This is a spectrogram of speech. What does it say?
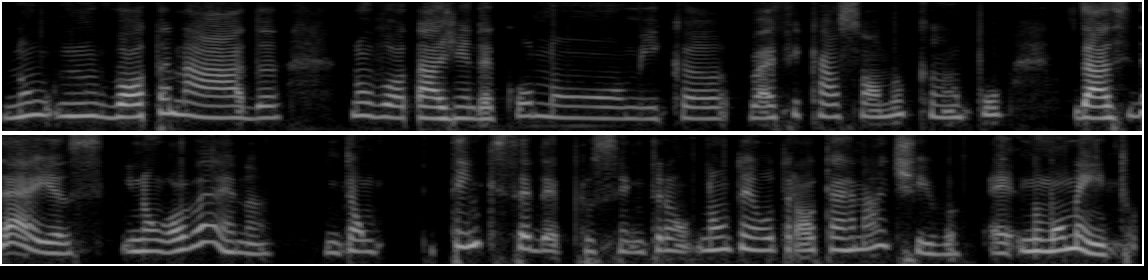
não, não vota nada, não vota a agenda econômica, vai ficar só no campo das ideias e não governa. Então, tem que ceder para o Centrão, não tem outra alternativa é, no momento.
